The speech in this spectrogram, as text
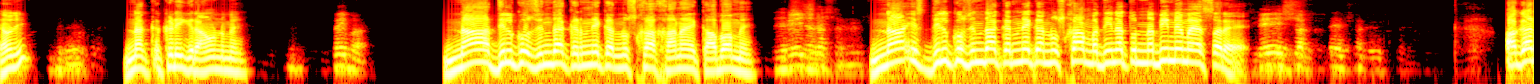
کیوں جی نہ ککڑی گراؤنڈ میں، نہ دل کو زندہ کرنے کا نسخہ خانہ کعبہ میں، نہ اس دل کو زندہ کرنے کا نسخہ مدینہ النبی میں میسر ہے۔ اگر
